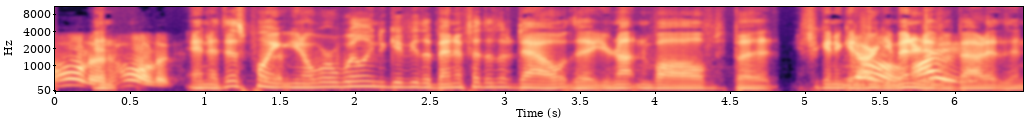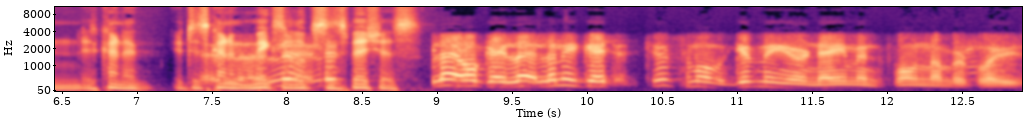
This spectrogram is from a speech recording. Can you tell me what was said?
hold it, And- hold it. And at this point, you know, we're willing to give you the benefit of the doubt that you're not involved, but if you're going to get No, argumentative I- about it, then it kind of it just kind of Uh, makes it look let- suspicious. Let, okay, let, let me get just a moment. Give me your name and phone number, please.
